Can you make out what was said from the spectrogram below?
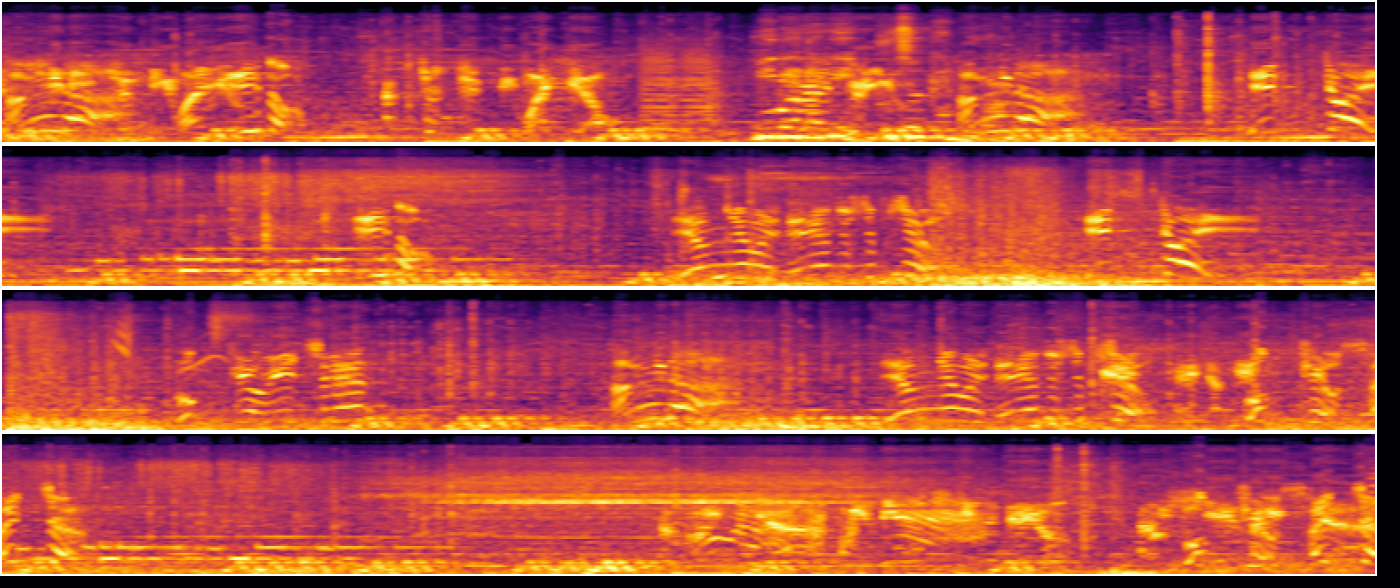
갑니다. 준비 완료. 이동. 준비 완료. 미네랄이 부족합니다. 갑니다. 이까이. 이동. 명령을 내려주십시오. 이까이. 목표 위치는 갑니다. 명령을 내려주십시오. 목표 설정. 목표 설정.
